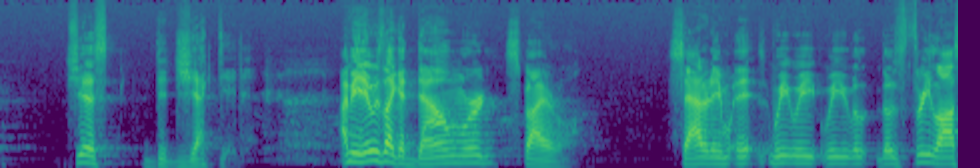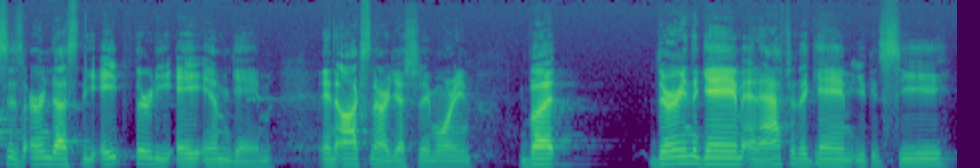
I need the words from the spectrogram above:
just dejected. I mean, it was like a downward spiral. Saturday, it, we, we, we, those three losses earned us the 8:30 a.m. game in Oxnard yesterday morning. But during the game and after the game, you could see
